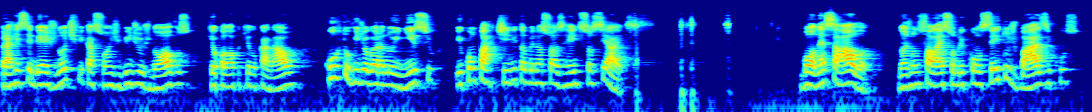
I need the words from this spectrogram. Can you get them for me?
para receber as notificações de vídeos novos que eu coloco aqui no canal. Curta o vídeo agora no início e compartilhe também nas suas redes sociais. Bom, nessa aula nós vamos falar sobre conceitos básicos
